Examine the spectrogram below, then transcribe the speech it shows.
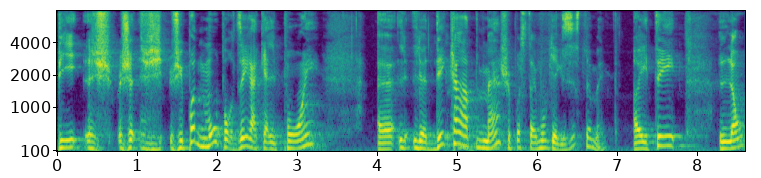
Puis, j'ai pas de mots pour dire à quel point euh, le décantement, je sais pas si c'est un mot qui existe, là, mais a été long.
